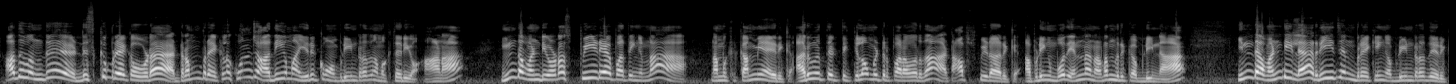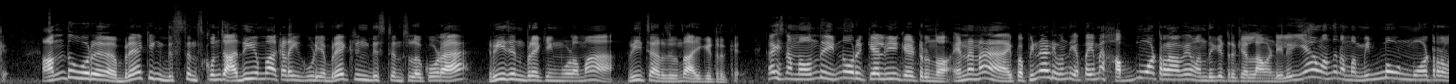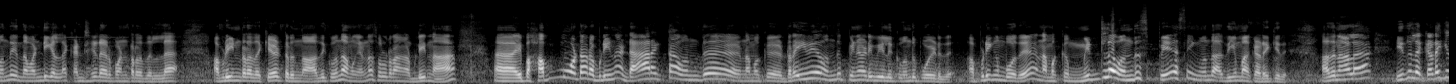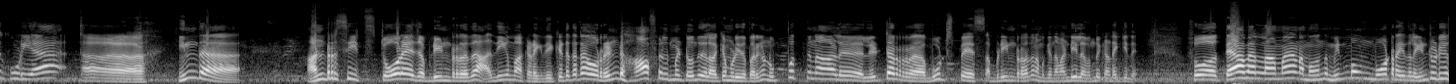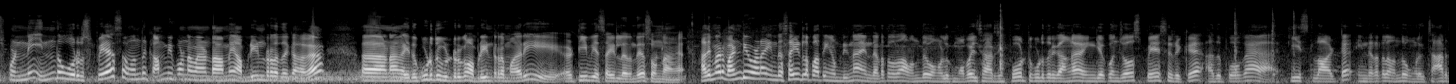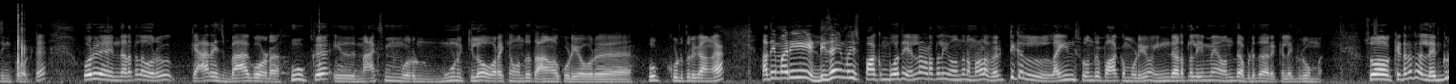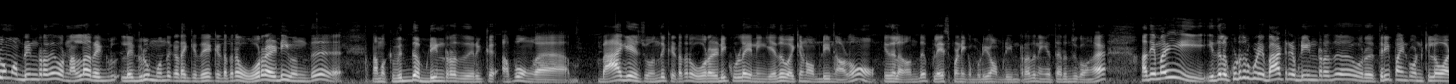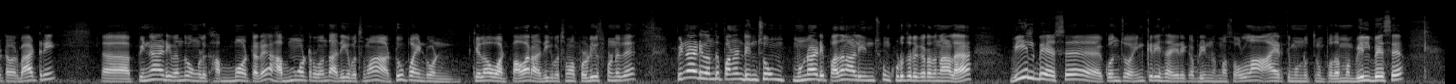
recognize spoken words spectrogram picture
அது வந்து டிஸ்க் பிரேக்கோட ட்ரம் பிரேக்கில் கொஞ்சம் அதிகமாக இருக்கும் அப்படின்றது நமக்கு தெரியும். ஆனால் இந்த வண்டியோட ஸ்பீடே பார்த்தீங்கன்னா நமக்கு கம்மியாக இருக்குது அறுபத்தெட்டு கிலோமீட்டர் பர் தான் டாப் ஸ்பீடாக இருக்குது அப்படிங்கும்போது என்ன நடந்திருக்கு அப்படின்னா இந்த வண்டியில் ரீஜன் பிரேக்கிங் அப்படின்றது இருக்குது அந்த ஒரு பிரேக்கிங் டிஸ்டன்ஸ் கொஞ்சம் அதிகமாக கிடைக்கக்கூடிய பிரேக்கிங் டிஸ்டன்ஸில் கூட ரீஜன் பிரேக்கிங் மூலமாக ரீசார்ஜ் வந்து ஆகிக்கிட்டு இருக்குது கைஸ் நம்ம வந்து இன்னொரு கேள்வியும் கேட்டிருந்தோம். என்னன்னா இப்போ பின்னாடி வந்து எப்பயுமே ஹப் மோட்டராகவே வந்துக்கிட்டு இருக்கு எல்லா வண்டியிலும். ஏன் வந்து நம்ம மிட் மவுண்ட் மோட்டரை வந்து இந்த வண்டிகளில் கன்சிடர் பண்ணுறது இல்லை அப்படின்றத கேட்டிருந்தோம். அதுக்கு வந்து அவங்க என்ன சொல்கிறாங்க அப்படின்னா இப்போ ஹப் மோட்டார் அப்படின்னா டேரெக்டாக வந்து நமக்கு ட்ரைவே வந்து பின்னாடி வீலுக்கு வந்து போயிடுது. அப்படிங்கும்போது நமக்கு மிடில் வந்து ஸ்பேசிங் வந்து அதிகமாக கிடைக்குது. அதனால் இதில் கிடைக்கக்கூடிய இந்த அண்டர் சீட் ஸ்டோரேஜ் அப்படின்றது அதிகமாக கிடைக்குது. கிட்டத்தட்ட ஒரு ரெண்டு ஹாஃப் ஹெல்மெட் வந்து இதில் வைக்க முடியுது பாருங்க. முப்பத்தி நாலு லிட்டர் பூட் ஸ்பேஸ் அப்படின்றது நமக்கு இந்த வண்டியில் வந்து கிடைக்குது. ஸோ தேவையில்லாமல் நம்ம வந்து மின்மவுண்ட் மோட்டரை இதில் இன்ட்ரடியூஸ் பண்ணி இந்த ஒரு ஸ்பேஸை வந்து கம்மி பண்ண வேண்டாமே அப்படின்றதுக்காக நாங்கள் இது கொடுத்துக்கிட்டு இருக்கோம் அப்படின்ற மாதிரி டிவிஎஸ் சைடில் இருந்தே சொன்னாங்க. அதே மாதிரி வண்டியோட இந்த சைடில் பார்த்தீங்க அப்படின்னா இந்த இடத்துல தான் வந்து உங்களுக்கு மொபைல் சார்ஜிங் போட்டு கொடுத்துருக்காங்க. இங்கே கொஞ்சம் ஸ்பேஸ் இருக்குது அது போக கீ ஸ்லாட்டு இந்த இடத்துல வந்து உங்களுக்கு சார்ஜிங் போட்டு ஒரு இந்த இடத்துல ஒரு கேரேஜ் பேக்கோட ஹூக்கு இது மேக்ஸிமம் மேக்ஸிமம் ஒரு மூணு கிலோ வரைக்கும் வந்து தாங்கக்கூடிய ஒரு ஹுக் கொடுத்துருக்காங்க. அதே மாதிரி டிசைன் வைஸ் பார்க்கும்போது எல்லா இடத்துலையும் வந்து நம்மளால் வெர்டிக்கல் லைன்ஸ் வந்து பார்க்க முடியும். இந்த இடத்துலையுமே வந்து அப்படி தான் இருக்குது லெக் ரூம் ஸோ கிட்டத்தட்ட லெக் ரூம் அப்படின்றதே ஒரு நல்ல ரெக் லெக் ரூம் வந்து கிடைக்குது. கிட்டத்தட்ட ஒரு அடி வந்து நமக்கு வித் அப்படின்றது இருக்குது அப்போ உங்கள் பேகேஜ் வந்து கிட்டத்தட்ட ஒரு அடிக்குள்ளே நீங்கள் எது வைக்கணும் அப்படின்னாலும் இதில் வந்து ப்ளேஸ் பண்ணிக்க முடியும் அப்படின்றத நீங்கள் தெரிஞ்சுக்கோங்க. அதே மாதிரி இதில் கொடுத்துருக்கூடிய பேட்டரி அப்படின்றது ஒரு three point one kilo watt அவர் பேட்டரி பின்னாடி வந்து உங்களுக்கு ஹப் மோட்டரு ஹப் மோட்டர் வந்து அதிகபட்சமாக two point one kilo watt power அதிகபட்சமாக ப்ரொடியூஸ் பண்ணுது. பின்னாடி வந்து பன்னெண்டு இன்ச்சும் முன்னாடி பதினாலு இன்ச்சும் கொடுத்துருக்கிறதுனால வீல் பேஸு கொஞ்சம் இன்க்ரீஸ் ஆகிருக்கு அப்படின்னு நம்ம சொல்லலாம். ஆயிரத்தி முந்நூற்றி முப்பது wheel base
